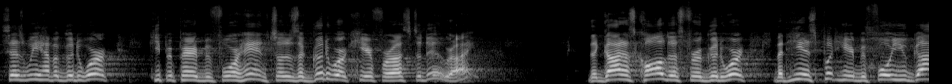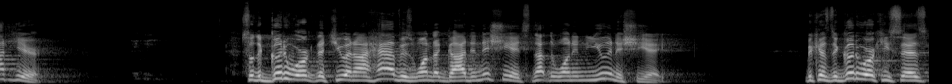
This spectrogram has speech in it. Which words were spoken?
says we have a good work. Keep prepared beforehand. So there's a good work here for us to do, right? That God has called us for a good work that He has put here before you got here. So the good work that you and I have is one that God initiates, not the one you initiate. Because the good work, he says,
